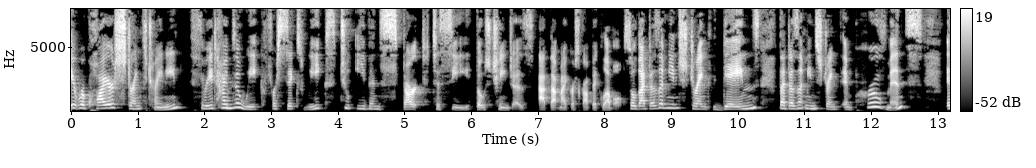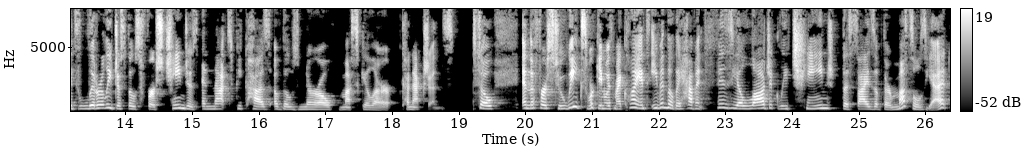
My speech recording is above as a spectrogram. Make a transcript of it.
it requires strength training three times a week for six weeks to even start to see those changes at that microscopic level. So that doesn't mean strength gains. That doesn't mean strength improvements. It's literally just those first changes. And that's because of those neuromuscular connections. So, in the first two weeks working with my clients, even though they haven't physiologically changed the size of their muscles yet,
